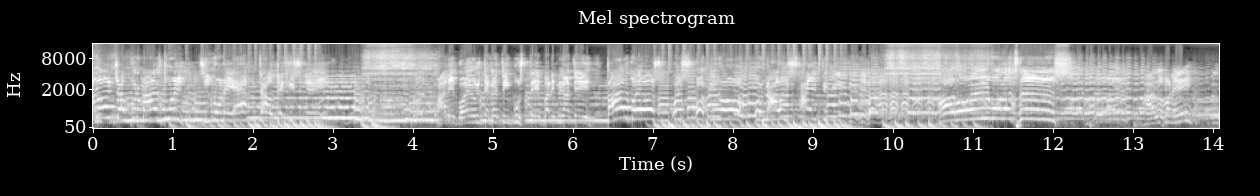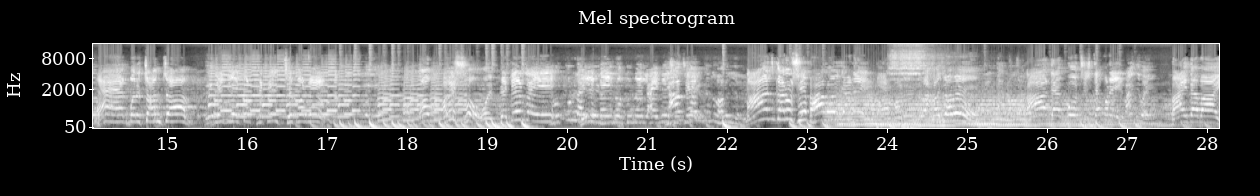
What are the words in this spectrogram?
এমন জব্বর মাল তুই? জীবনে একটাও দেখিস নি আরে বয়স দেখে তুই বুঝতে পারবি না যে তার একবারে চমচম। দেখলে তোর খেতে ইচ্ছে করবে। ও, অবশ্য ওই পেটের গায়ে। নতুন এই লাইনে এসেছে। নাচ গানও সে ভালো জানে। রাখা যাবে। তা দেখব চেষ্টা করে। By the way.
